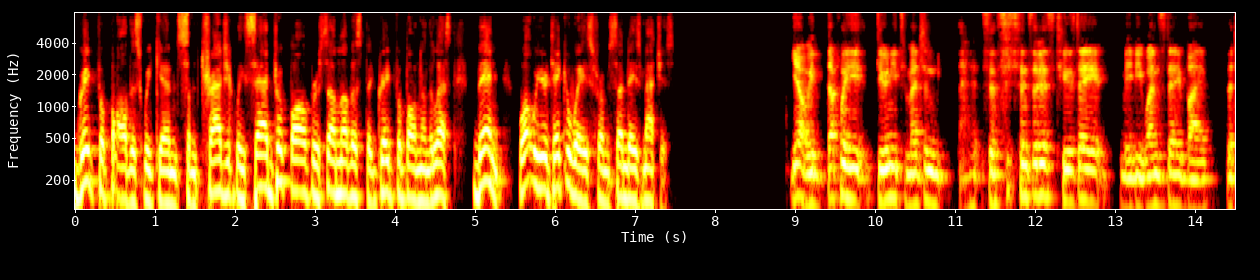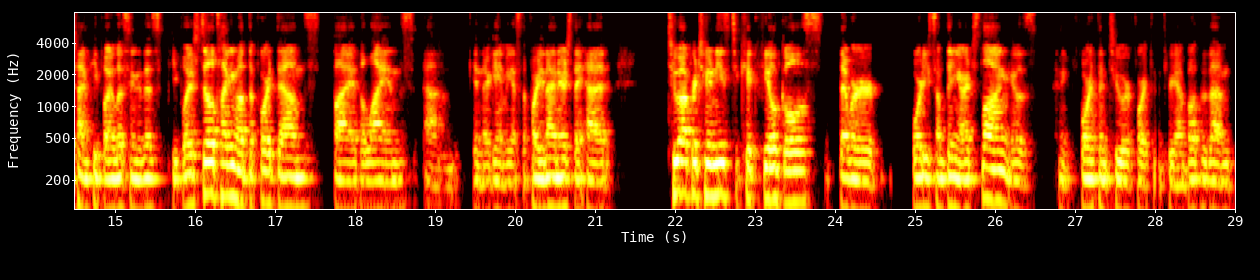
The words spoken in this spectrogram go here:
great football this weekend. Some tragically sad football for some of us, but great football nonetheless. Ben, what were your takeaways from Sunday's matches? Yeah, we definitely do need to mention since since it is Tuesday, maybe Wednesday by the time people are listening to this, people are still talking about the fourth downs by the Lions um, in their game against the 49ers. They had two opportunities to kick field goals that were 40 something yards long. It was, I think, fourth and two or fourth and three on both of them.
